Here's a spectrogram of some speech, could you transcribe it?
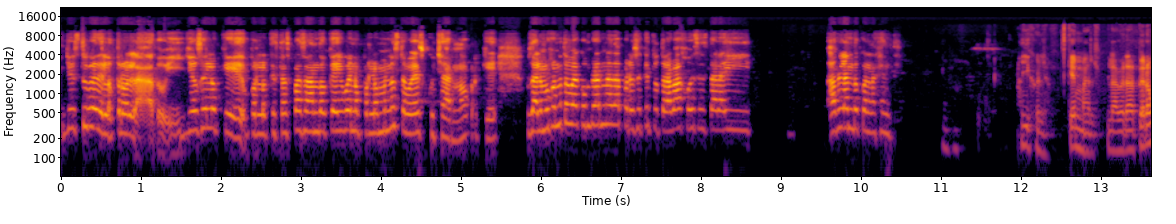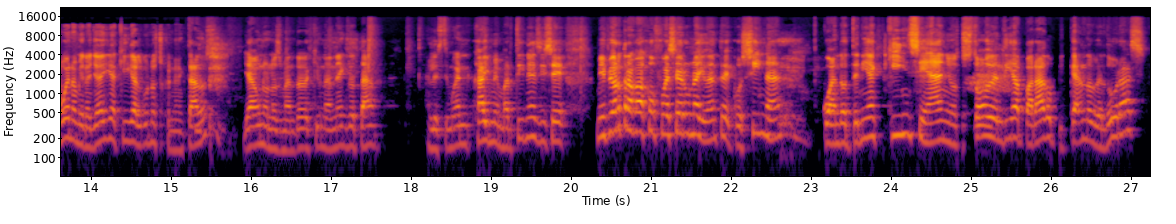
yo estuve del otro lado y yo sé lo que, por lo que estás pasando, ok, bueno, por lo menos te voy a escuchar, ¿no? Porque pues a lo mejor no te voy a comprar nada, pero sé que tu trabajo es estar ahí hablando con la gente. Híjole, qué mal, la verdad. Pero bueno, mira, ya hay aquí algunos conectados. Ya uno nos mandó aquí una anécdota. El estimado Jaime Martínez dice: Mi peor trabajo fue ser un ayudante de cocina cuando tenía 15 años, todo el día parado picando verduras,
